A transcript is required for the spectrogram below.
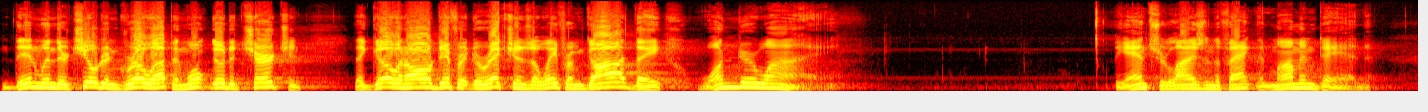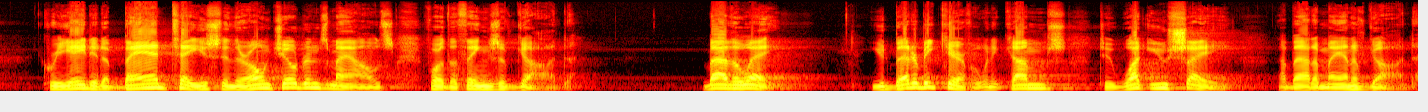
Then, when their children grow up and won't go to church and they go in all different directions away from God, they wonder why. The answer lies in the fact that mom and dad created a bad taste in their own children's mouths for the things of God. By the way, you'd better be careful when it comes to what you say about a man of God.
